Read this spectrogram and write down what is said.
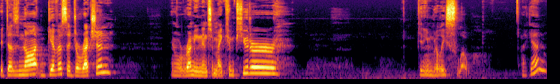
It does not give us a direction. And we're running into my computer. Getting really slow. Again.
